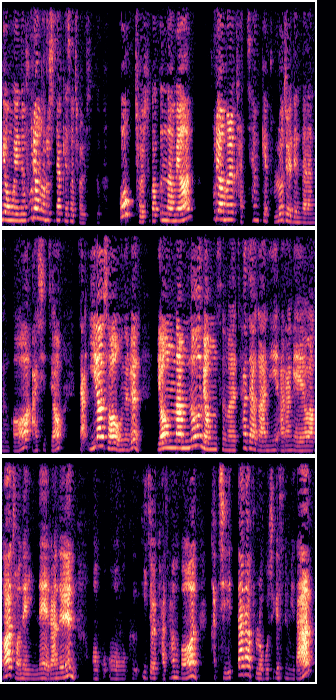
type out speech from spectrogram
경우에는 후렴으로 시작해서 절수 꼭 절수가 끝나면 후렴을 같이 함께 불러줘야 된다는 거 아시죠? 자, 이어서 오늘은 영남루 명승을 찾아가니 아랑의 애화가 전에 있네 라는 어, 고- 어, 그 2절 가사 한번 같이 따라 불러보시겠습니다.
